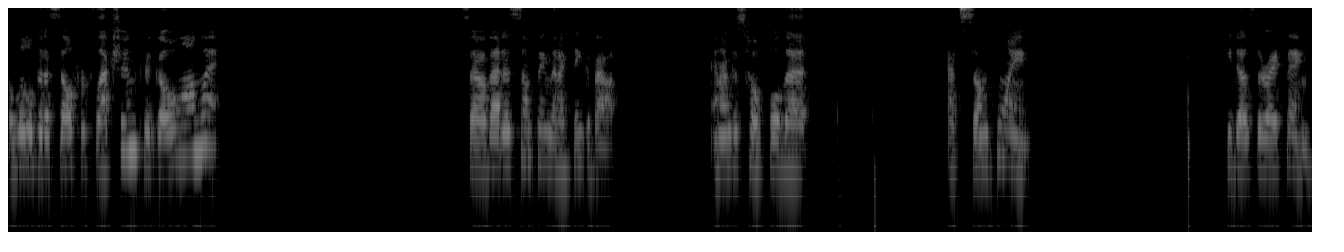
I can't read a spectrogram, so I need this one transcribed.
A little bit of self reflection could go a long way. So that is something that I think about. And I'm just hopeful that at some point, he does the right thing.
